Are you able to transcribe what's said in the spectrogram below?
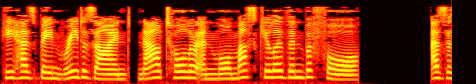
He has been redesigned, now taller and more muscular than before. As a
